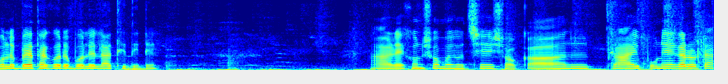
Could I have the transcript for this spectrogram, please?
বলে ব্যথা করে বলে লাথি দিলে। আর এখন সময় হচ্ছে সকাল প্রায় পৌনে এগারোটা।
